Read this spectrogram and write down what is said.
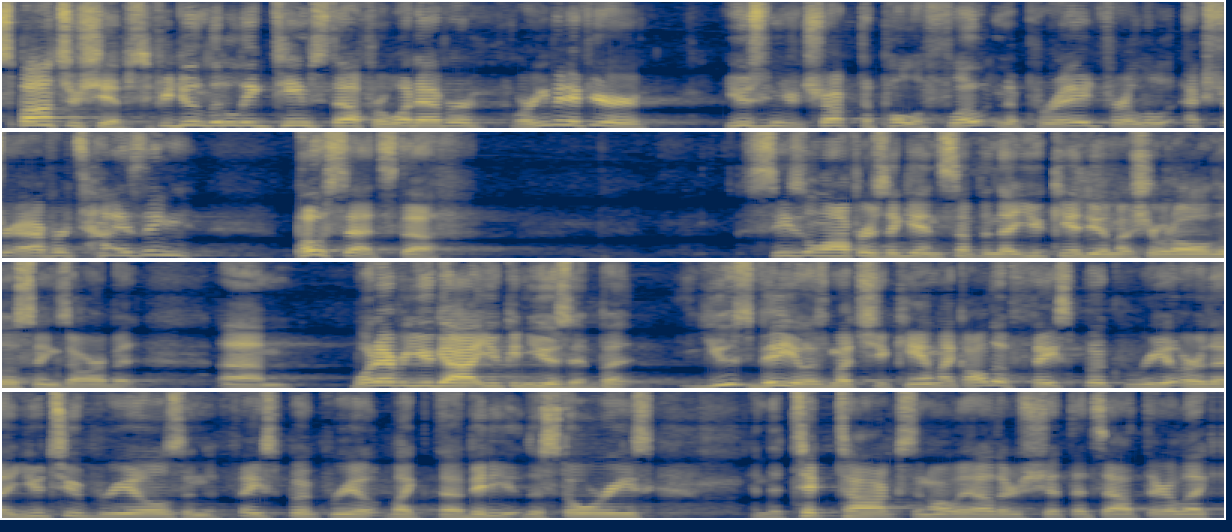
Sponsorships, if you're doing little league team stuff or whatever, or even if you're using your truck to pull a float in the parade for a little extra advertising, post that stuff. Seasonal offers, again, something that you can't do. I'm not sure what all of those things are, but um, whatever you got, you can use it. But use video as much as you can, like all the Facebook reel or the YouTube reels and the Facebook reel, like the video, the stories, and the TikToks and all the other shit that's out there. Like,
